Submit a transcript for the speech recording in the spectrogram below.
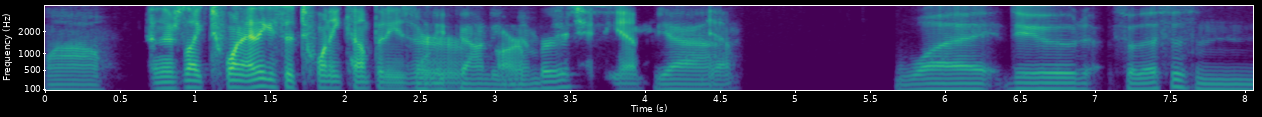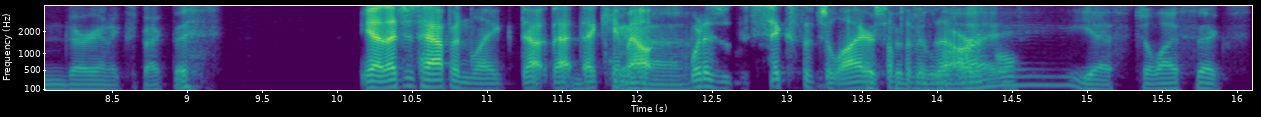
Wow. And there's like 20, I think it said 20 companies 20 are founding are members. yeah, Yeah. yeah. What, dude? So this is very unexpected. Yeah, that just happened like that that that came out. What is it? The 6th of July or 6th of something is that article? Yes, July 6th.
